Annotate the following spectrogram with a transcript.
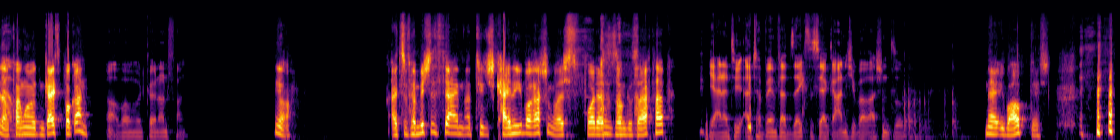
dann ja, fangen wir mit dem Geistbock an. Ja, wollen wir mit Köln anfangen. Ja. Also für mich ist es ja natürlich keine Überraschung, weil ich es vor der Saison gesagt habe. Ja, natürlich, Alter, Tabellenplatz 6 ist ja gar nicht überraschend so. Ne, überhaupt nicht.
